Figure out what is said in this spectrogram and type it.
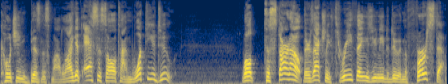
coaching business model. I get asked this all the time. What do you do? Well, to start out, there's actually three things you need to do. And the first step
